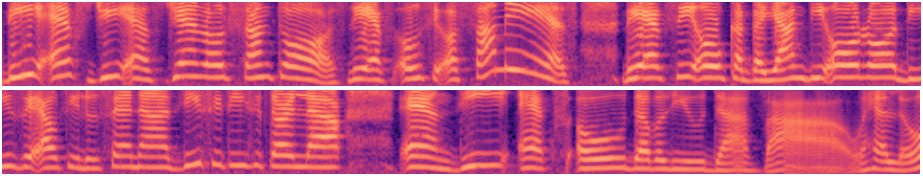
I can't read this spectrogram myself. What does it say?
DXGS General Santos, DXOC Osamis, DXCO Cagayan de Oro, DZLT Lucena, DCTC Tarlac, and DXOW Davao. Hello,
